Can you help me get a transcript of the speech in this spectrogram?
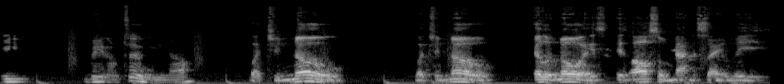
beat beat them too, you know. But you know, but you know, Illinois is also not in the same league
